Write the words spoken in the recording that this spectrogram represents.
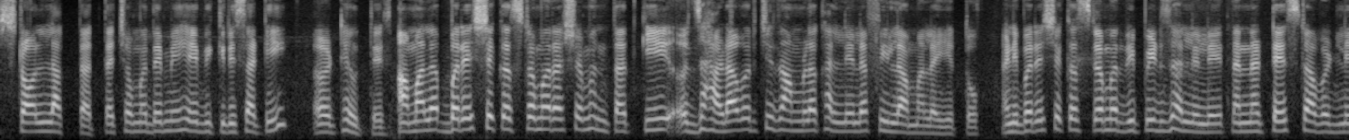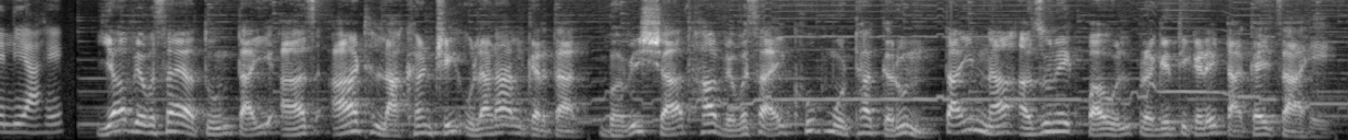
स्टॉल लागतात त्याच्यामध्ये मी हे विक्रीसाठी ठेवते. आम्हाला बरेचसे कस्टमर असे म्हणतात की झाडावरची जांभळं खाल्लेला फील आम्हाला येतो. आणि बरेचसे कस्टमर रिपीट झालेले आहेत, त्यांना टेस्ट आवडलेली आहे. या व्यवसायातून ताई आज आठ लाखांची उलाढाल करतात. भविष्यात हा व्यवसाय खूप मोठा करून ताईंना अजून एक पाऊल प्रगतीकडे टाकायचा आहे.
